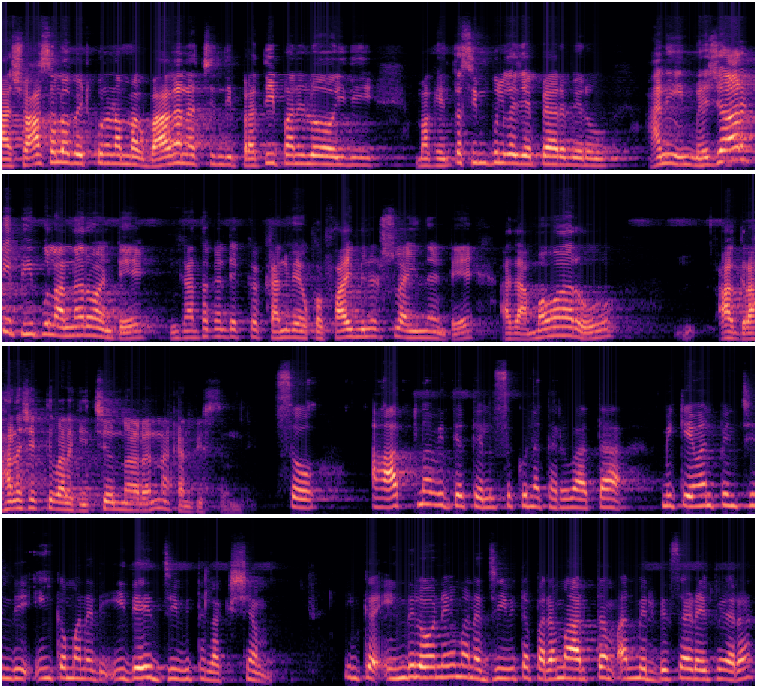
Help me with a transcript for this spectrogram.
ఆ శ్వాసలో పెట్టుకునడం మాకు బాగా నచ్చింది. ప్రతి పనిలో ఇది మాకు ఎంత సింపుల్గా చెప్పారు మీరు అని మెజారిటీ పీపుల్ అన్నారు అంటే ఇంకా అంతకంటే ఎక్కువ కన్వే ఒక ఫైవ్ మినిట్స్లో అయిందంటే అది అమ్మవారు ఆ గ్రహణ శక్తి వాళ్ళకి ఇచ్చి ఉన్నారని నాకు అనిపిస్తుంది. సో ఆత్మ విద్య తెలుసుకున్న తర్వాత మీకేమనిపించింది? ఇంకా మనది ఇదే జీవిత లక్ష్యం. ఇంకా ఇందులోనే మన జీవిత పరమార్థం అని మీరు డిసైడ్ అయిపోయారా?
